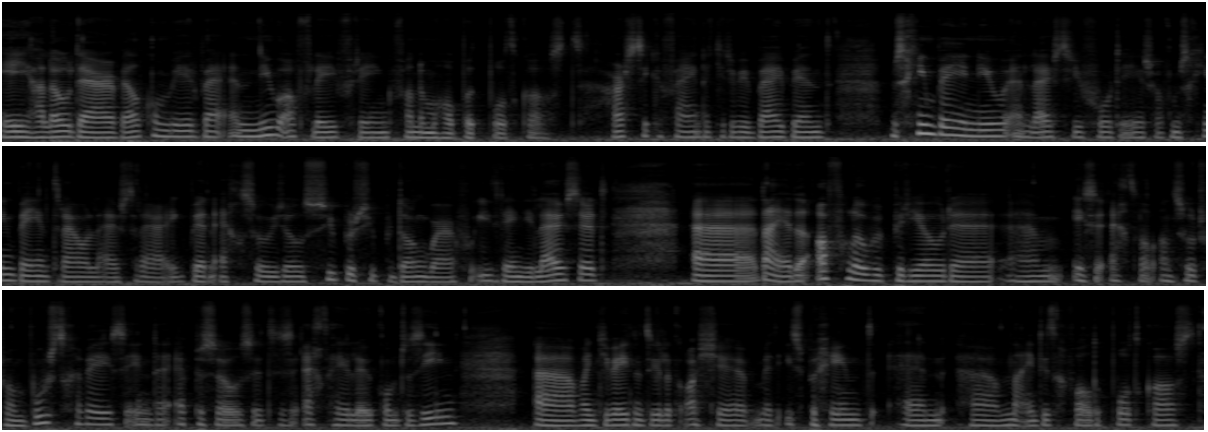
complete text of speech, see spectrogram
Hey, hallo daar. Welkom weer bij een nieuwe aflevering van de Mohabbat podcast. Hartstikke fijn dat je er weer bij bent. Misschien ben je nieuw en luister je voor het eerst of misschien ben je een trouwe luisteraar. Ik ben echt sowieso super, super dankbaar voor iedereen die luistert. Uh, nou ja, de afgelopen periode um, is er echt wel een soort van boost geweest in de episodes. Het is echt heel leuk om te zien. Uh, want je weet natuurlijk als je met iets begint en um, nou, in dit geval de podcast...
